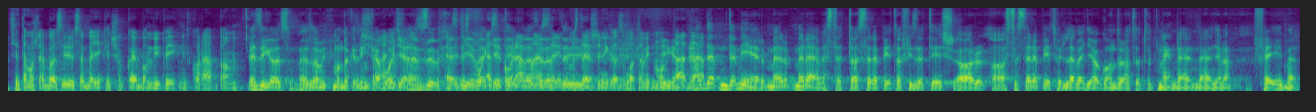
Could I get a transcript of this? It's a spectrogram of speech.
szerintem most ebben az időszakban egyébként sokkal jobban működik, mint korábban. Ez igaz, ez amit mondok, ez, ez inkább volt jellemző ez, egy ez, éve, ez, két korábban ez szerintem ez teljesen igaz volt, amit mondtál. De... Hát de, de miért? Mert, mert elvesztette a szerepét a fizetés, ar, azt a szerepét, hogy levegye a gondolatot, hogy ne, ne, ne legyen a fejében.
